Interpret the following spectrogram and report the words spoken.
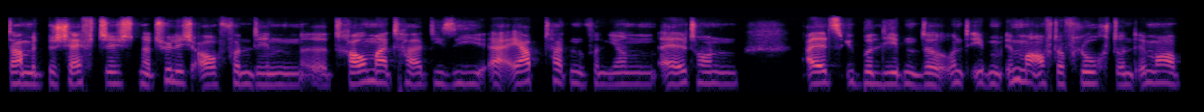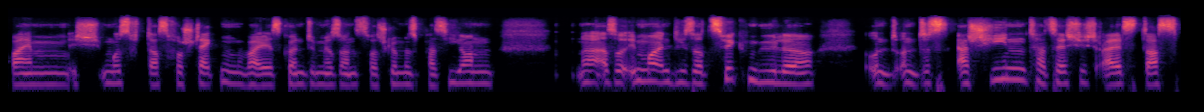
damit beschäftigt, natürlich auch von den äh, Traumata, die sie ererbt hatten von ihren Eltern, als Überlebende und eben immer auf der Flucht und immer beim, ich muss das verstecken, weil es könnte mir sonst was Schlimmes passieren. Ne? Also immer in dieser Zwickmühle und, und es erschien tatsächlich als das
